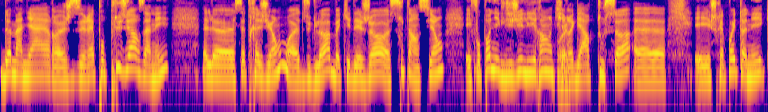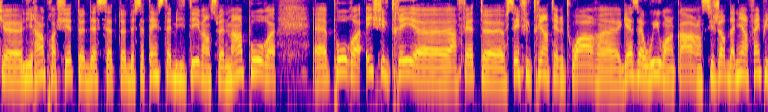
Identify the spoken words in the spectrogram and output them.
de manière, euh, je dirais, pour plusieurs années le, cette région euh, du globe qui est déjà euh, sous tension. Et il faut pas négliger l'Iran qui regarde tout ça. euh, et je serais pas étonné que l'Iran profite de cette de cette instabilité éventuellement pour euh, euh, pour infiltrer euh, en fait euh, s'infiltrer en territoire euh, gazaoui ou encore en Cisjordanie enfin puis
